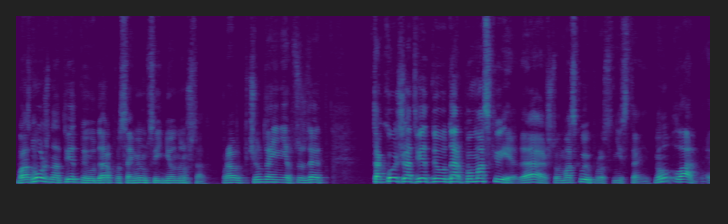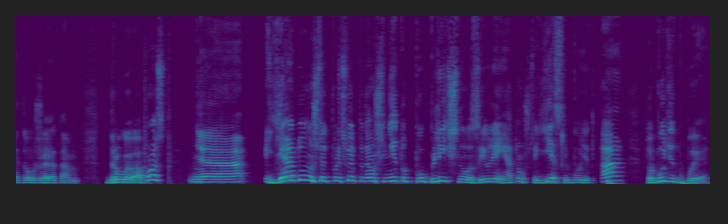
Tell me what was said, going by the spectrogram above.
возможно, ответный удар по самим Соединенным Штатам. Правда, почему-то они не обсуждают такой же ответный удар по Москве, да, что Москвы просто не станет. Ну, ладно, это уже там другой вопрос. Э, я думаю, что это происходит, потому что нет публичного заявления о том, что если будет А, то будет Б.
